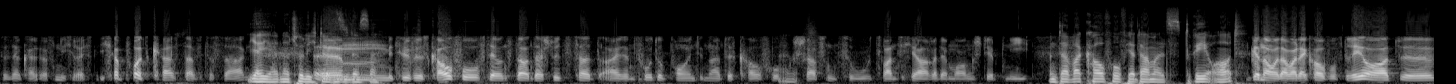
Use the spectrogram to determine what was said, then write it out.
das ist ja kein öffentlich-rechtlicher Podcast, darf ich das sagen? Ja, ja, natürlich dürfen Sie das ähm, sagen. mit Hilfe des Kaufhofs, der uns da unterstützt hat, einen Fotopoint innerhalb des Kaufhofs geschaffen zu 20 Jahre Der Morgen stirbt nie. Und da war Kaufhof ja damals Drehort. Genau, da war der Kaufhof Drehort. Äh,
